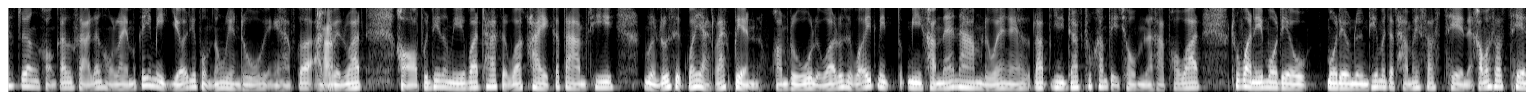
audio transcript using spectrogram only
สเรื่องของการศึกษาเรื่องของอะไรมันก็ยังมีอีกเยอะที่ผมต้องเรียนรู้อย่างเงี้ยครับก็อาจครัจะบเป็นว่าขอพื้นที่ตรงนี้ว่าถ้าเกิดว่าใครก็ตามที่เหมือนรู้สึกว่าอยากแลกเปลี่ยนความรู้หรือว่ารู้สึกว่าเอ้ยมีมีคำแนะนำหรือว่ายังไงรับยินดีรับทุกคำติชมนะครับเพราะว่าทุกวันนี้โมเดลโมเดลหนึ่งที่มันจะทำให้ sustain เนี่ยคำว่า sustain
